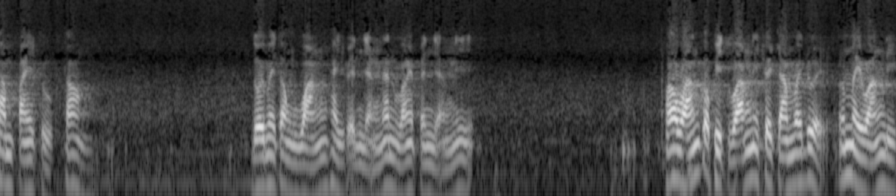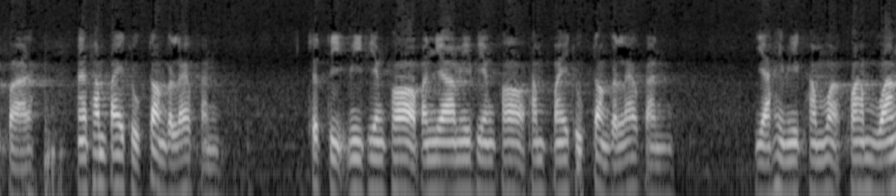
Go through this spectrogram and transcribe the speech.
ทำไปถูกต้อง โดยไม่ต้องหวังให้เป็นอย่างนั้นหวังให้เป็นอย่างนี้ พอหวังก็ผิดหวังนี่ช่วยจำไว้ด้วยว่าไม่หวังดีกว่าทำไปถูกต้องก็แล้วกันสติมีเพียงพอ ปัญญามีเพียงพอทำไปถูกต้องกันแล้วกัน อย่าให้มีคำว่าความหวัง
